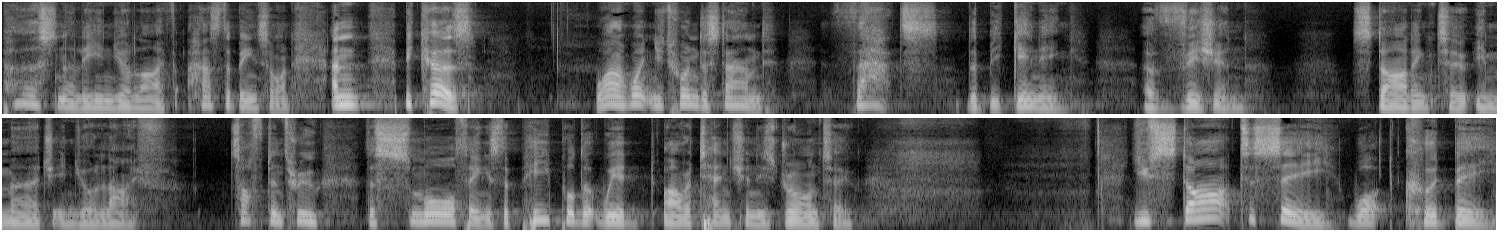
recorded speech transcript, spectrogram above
personally in your life has there been someone? And because, well, I want you to understand that's the beginning of vision starting to emerge in your life. It's often through the small things, the people that our attention is drawn to you start to see what could be.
